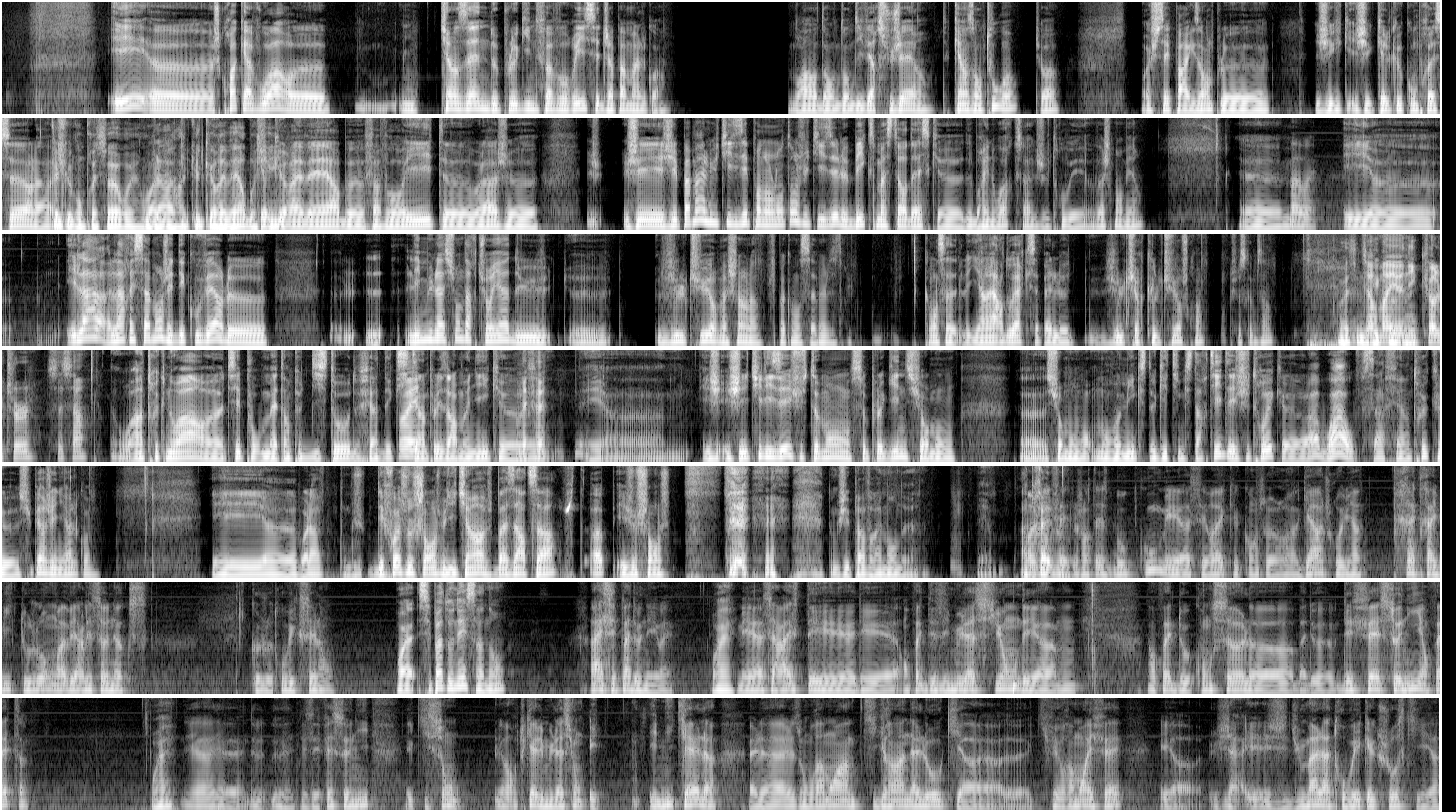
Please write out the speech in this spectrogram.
Et euh, je crois qu'avoir euh, une quinzaine de plugins favoris, c'est déjà pas mal, quoi. Dans, dans divers sujets, hein. 15 en tout, hein, tu vois. Moi je sais par exemple, euh, j'ai j'ai quelques compresseurs là. Quelques compresseurs, ouais, en Voilà. général. quelques reverbs aussi. quelques reverbs euh, favorites. euh, voilà, je j'ai j'ai pas mal utilisé pendant longtemps. J'ai utilisé le BX Master Desk euh, de Brainworks là que je trouvais vachement bien. Euh, Bah ouais. et euh, et là là récemment j'ai découvert le l'émulation d'Arturia du euh, Vulture machin là. Je sais pas comment ça s'appelle ce truc. Comment ça Il y a un hardware qui s'appelle le Vulture Culture, je crois, quelque chose comme ça. Ouais, ouais. Thermionic Culture, c'est ça? Ou un truc noir, euh, tu sais, pour mettre un peu de disto, de faire d'exciter Ouais. un peu les harmoniques. euh, En effet. Et, euh, et j'ai utilisé justement ce plugin sur mon, euh, sur mon, mon remix de Getting Started et j'ai trouvé que ah, waouh, ça a fait un truc euh, super génial quoi. Et euh, voilà, donc je- des fois je change, je me dis tiens, je bazarde ça, hop, et je change. donc j'ai pas vraiment de. Après, j'en je- te- j'en teste beaucoup, mais c'est vrai que quand je regarde, je reviens très très vite toujours moi vers les Sonox que je trouve excellents. ouais, c'est pas donné ça, non? Ah, c'est pas donné, ouais. Ouais. Mais euh, ça reste des, des- en fait des émulations des euh, en fait de consoles euh, bah, de- d'effets Sony en fait, Ouais. Euh, de- de- des effets Sony et qui sont en tout cas l'émulation est, est nickel. Elles, elles ont vraiment un petit grain analo qui a qui fait vraiment effet et j'ai du mal à trouver quelque chose qui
